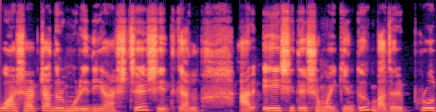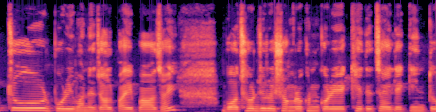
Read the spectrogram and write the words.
কুয়াশার চাদর মুড়ি দিয়ে আসছে শীতকাল। আর এই শীতের সময় কিন্তু বাজারে প্রচুর পরিমাণে জলপাই পাওয়া যায়। বছর জুড়ে সংরক্ষণ করে খেতে চাইলে কিন্তু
